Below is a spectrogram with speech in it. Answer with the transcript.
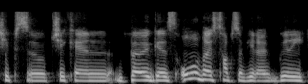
chips or chicken, burgers, all of those types of, you know, really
